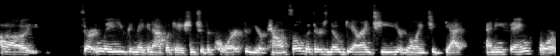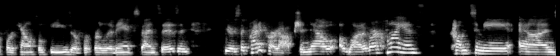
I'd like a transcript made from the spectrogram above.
Uh, certainly, you can make an application to the court through your counsel, but there's no guarantee you're going to get anything for for counsel fees or for, for living expenses. And there's the credit card option. Now, a lot of our clients come to me and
